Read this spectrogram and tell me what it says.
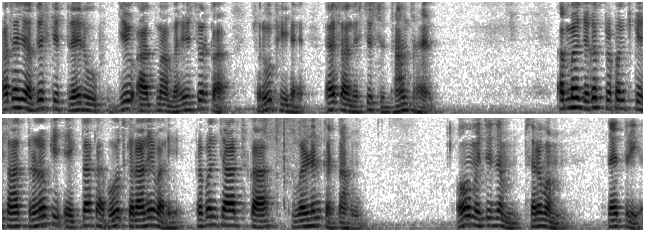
अतः यह दृष्टि त्रय रूप जीव आत्मा महेश्वर का स्वरूप ही है, ऐसा निश्चित सिद्धांत है। अब मैं जगत प्रपंच के साथ प्रणों की एकता का बोध कराने वाले प्रपंचार्थ का वर्णन करता हूँ। ओम इतिदम सर्वम तैत्रीय,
